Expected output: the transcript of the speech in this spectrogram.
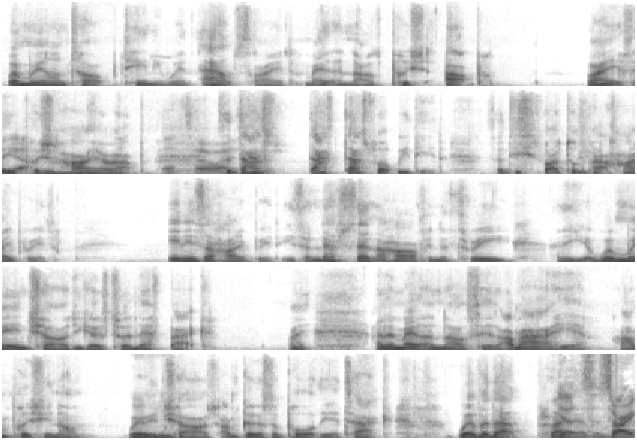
When we were on top, Tierney went outside. Maitland Niles pushed up. Right, so he Yeah. pushed mm-hmm. higher up. That's how so I that's see that's that's what we did. So this is what I talk about hybrid. Ian is a hybrid. He's a left centre half in the three, and he, when we're in charge, he goes to a left back, right? And then Maitland Niles says, "I'm out of here. I'm pushing on. We're in charge. I'm going to support the attack." Whether that player, Mm-hmm. Yeah, sorry,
